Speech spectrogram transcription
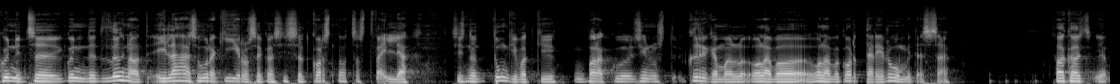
kui nüüd see, kui nüüd need lõhnad ei lähe suure kiirusega siis sealt korstna otsast välja, siis nad tungivadki paraku sinust kõrgemal oleva, oleva korteri ruumidesse. aga jah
